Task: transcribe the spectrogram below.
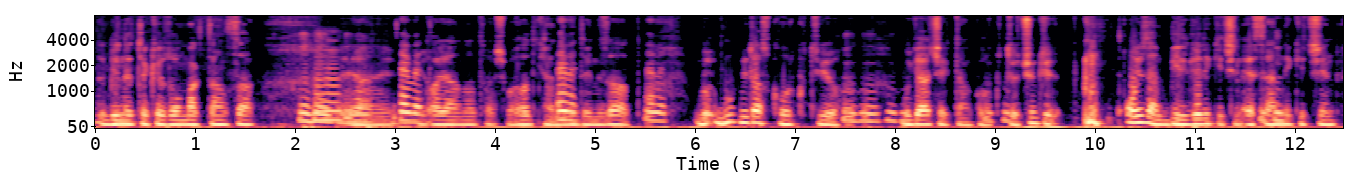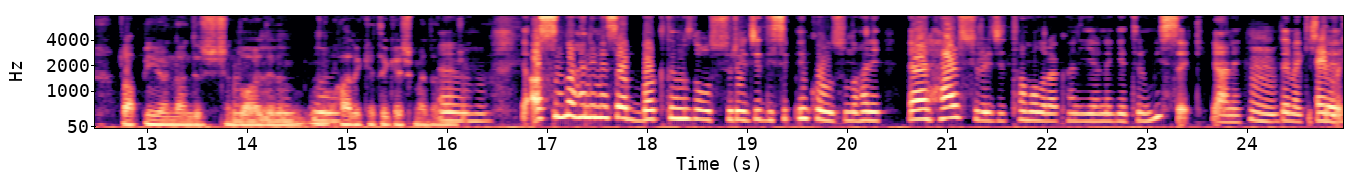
birine tököz olmaktansa yani Evet. ayağına taş bağla kendini Evet. denize at. Evet. Bu, bu biraz korkutuyor. Bu gerçekten korkutuyor. Çünkü o yüzden bilgelik için, esenlik için, Rabbin yönlendiriş için dua edelim. Bu Evet. harekete geçmeden önce. Ya aslında hani mesela baktığımızda o süreci disiplin konusunda hani eğer her süreci tam olarak hani yerine getirmişsek yani Hı. demek işte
